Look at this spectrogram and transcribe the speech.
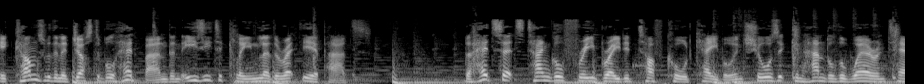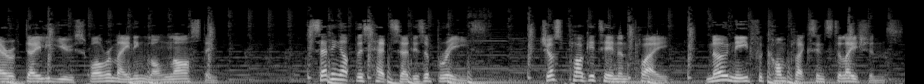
It comes with an adjustable headband and easy to clean leatherette earpads. The headset's tangle-free braided tough cord cable ensures it can handle the wear and tear of daily use while remaining long-lasting. Setting up this headset is a breeze. Just plug it in and play, no need for complex installations.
